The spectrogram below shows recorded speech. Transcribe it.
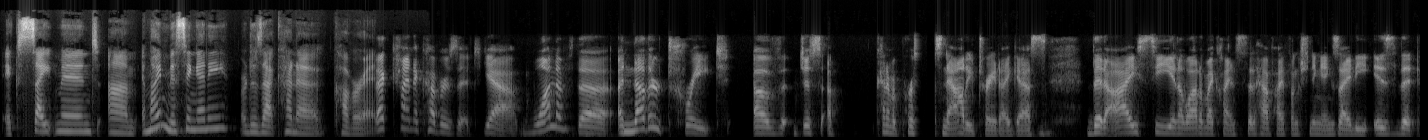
excitement. Um, am I missing any, or does that kind of cover it? That kind of covers it. Yeah. One of the another trait of just a kind of a personality trait, I guess, that I see in a lot of my clients that have high functioning anxiety is that,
